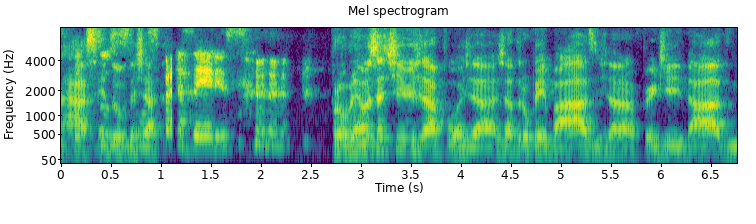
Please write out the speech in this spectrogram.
ah, sem os, dúvida, os já. prazeres. Problemas já tive, já, pô, já, já dropei base, já perdi dado.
